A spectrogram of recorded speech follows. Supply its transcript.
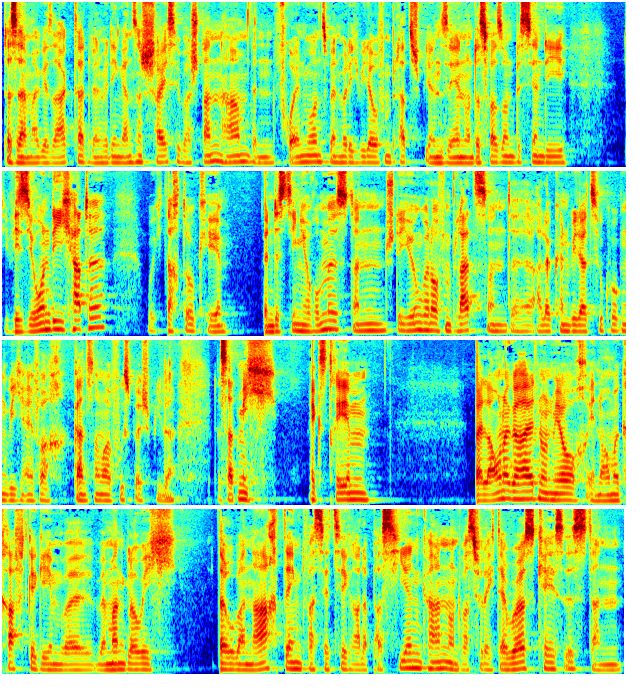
dass er immer gesagt hat, wenn wir den ganzen Scheiß überstanden haben, dann freuen wir uns, wenn wir dich wieder auf dem Platz spielen sehen. Und das war so ein bisschen die, die Vision, die ich hatte, wo ich dachte, okay, wenn das Ding hier rum ist, dann stehe ich irgendwann auf dem Platz und äh, alle können wieder zugucken, wie ich einfach ganz normal Fußball spiele. Das hat mich extrem bei Laune gehalten und mir auch enorme Kraft gegeben, weil wenn man, glaube ich, darüber nachdenkt, was jetzt hier gerade passieren kann und was vielleicht der Worst Case ist, dann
